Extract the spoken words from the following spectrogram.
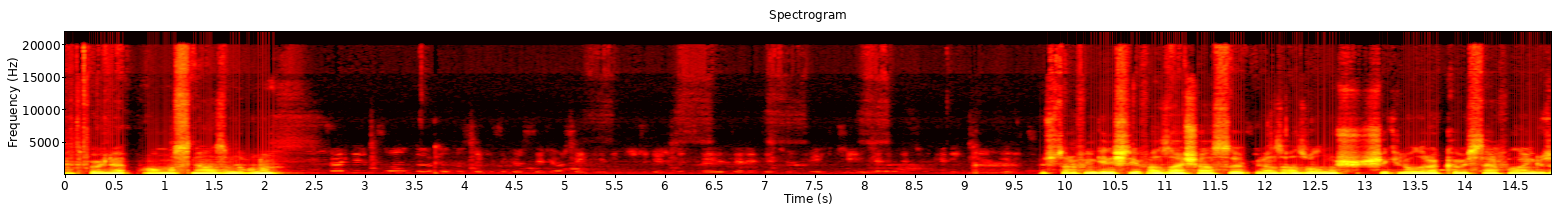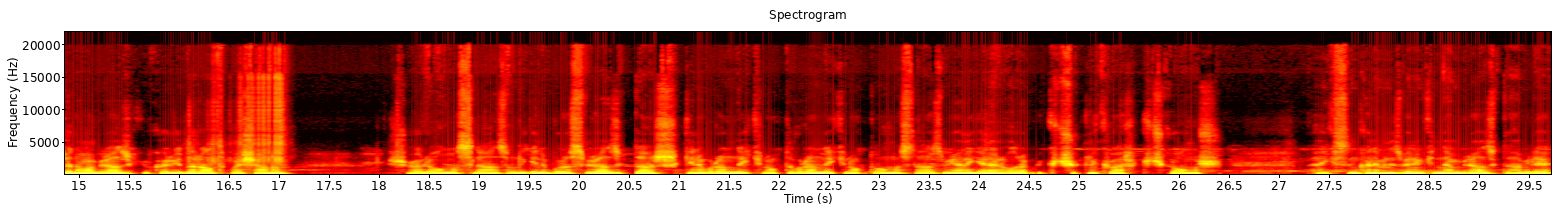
Evet böyle olması lazımdı bunun. Üst tarafın genişliği fazla aşağısı biraz az olmuş. Şekil olarak kavisler falan güzel ama birazcık yukarıyı daraltıp aşağının şöyle olması lazımdı. Yine burası birazcık dar. Yine buranın da iki nokta, buranın da iki nokta olması lazım. Yani genel olarak bir küçüklük var. Küçük olmuş. Belki sizin kaleminiz benimkinden birazcık daha bile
